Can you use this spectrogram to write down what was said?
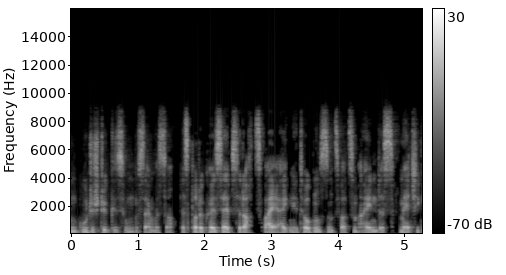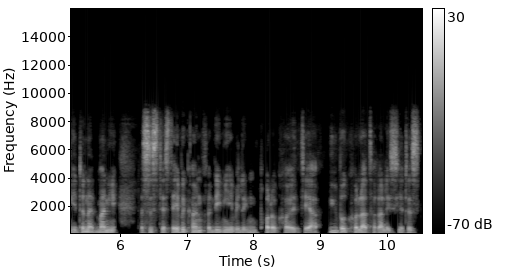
ein gutes Stück gesunken, sagen wir so. Das Protokoll selbst hat auch zwei eigene Tokens, und zwar zum einen das Magic Internet Money. Das ist der Stablecoin von dem jeweiligen Protokoll, der überkollateralisiert ist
